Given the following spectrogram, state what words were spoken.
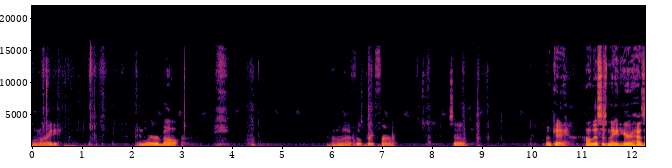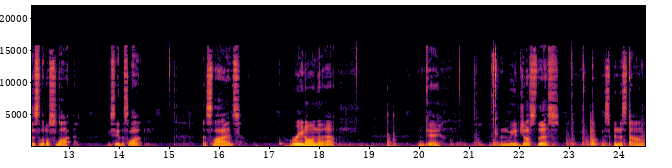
Alrighty. And we're about, oh, that feels pretty firm. So, okay, how this is made here, it has this little slot. You see the slot? That slides right onto that. Okay. And we adjust this. We spin this down.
